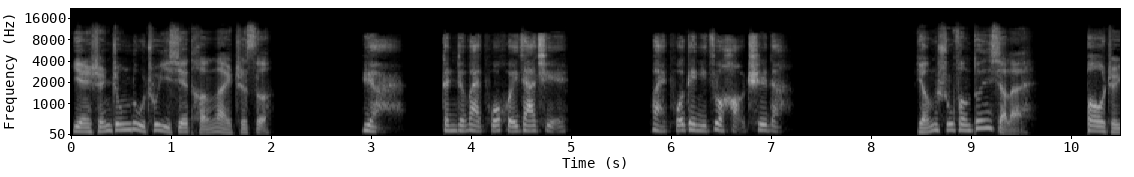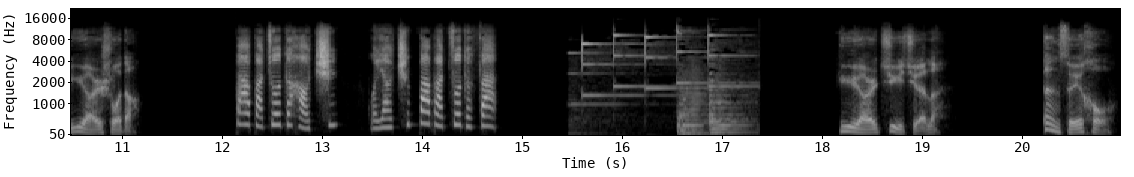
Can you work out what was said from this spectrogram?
眼神中露出一些疼爱之色。玉儿，跟着外婆回家去，外婆给你做好吃的。杨淑芳蹲下来。抱着玉儿说道：“爸爸做的好吃，我要吃爸爸做的饭。”玉儿拒绝了，但随后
